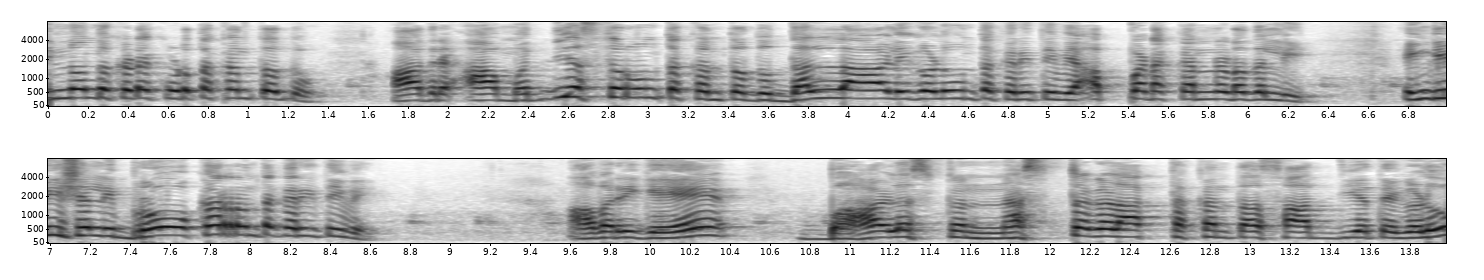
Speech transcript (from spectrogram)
ಇನ್ನೊಂದು ಕಡೆ ಕೊಡ್ತಕ್ಕಂಥದ್ದು. ಆದರೆ ಆ ಮಧ್ಯಸ್ಥರು ಅಂತಕ್ಕಂಥದ್ದು ದಲ್ಲಾಳಿಗಳು ಅಂತ ಕರಿತೀವಿ, ಅಪ್ಪಡ ಕನ್ನಡದಲ್ಲಿ. ಇಂಗ್ಲೀಷಲ್ಲಿ ಬ್ರೋಕರ್ ಅಂತ ಕರಿತೀವಿ. ಅವರಿಗೆ ಬಹಳಷ್ಟು ನಷ್ಟಗಳಾಗ್ತಕ್ಕಂಥ ಸಾಧ್ಯತೆಗಳು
